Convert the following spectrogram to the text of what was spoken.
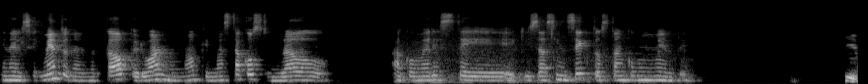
en, el segmento, en el mercado peruano, ¿no? que no está acostumbrado a comer este, quizás insectos tan comúnmente? Sí,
